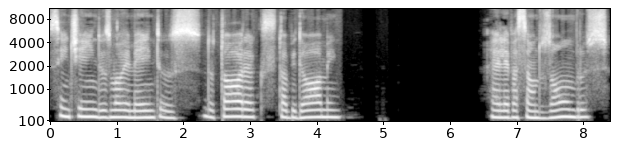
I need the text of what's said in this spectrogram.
Sentindo os movimentos do tórax, do abdômen a elevação dos ombros.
